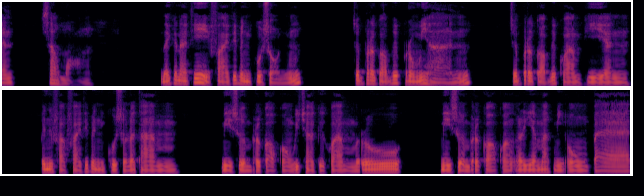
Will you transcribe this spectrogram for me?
นั้นเศร้าหมอง ในขณะที่ฝ่ายที่เป็นกุศล จะประกอบด้วยปรมวิหาร จะประกอบด้วยความเพียร เป็นฝักฝ่ายที่เป็นกุศลธรรม มีส่วนประกอบของวิชาคือความรู้ มีส่วนประกอบของอริยมรรคมีองค์แปด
